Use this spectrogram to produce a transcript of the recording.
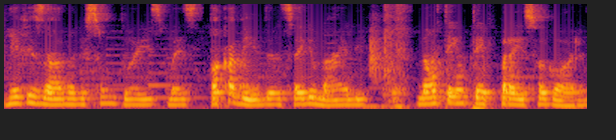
revisar na versão 2, mas toca a vida, segue o baile. Não tenho tempo para isso agora.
